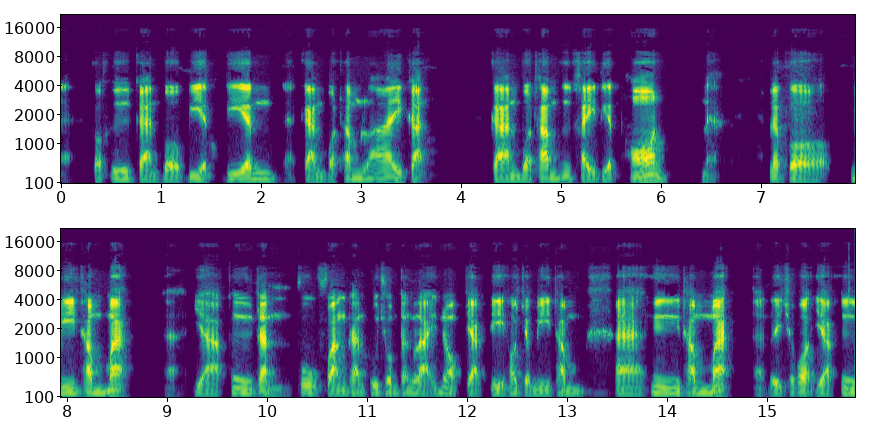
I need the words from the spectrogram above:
นะก็คือการบ่เบียดเบียนการบ่ทำร้ายกัน การบ่ทำให้ใครเดือดร้อนนะแล้วก็มีธรรมะอยากให้ท่านผู้ฟังท่านผู้ชมทั้งหลาย นอกจากที่เขาจะมีทำอ่าฮือธรรมะโดยเฉพาะอยากฮือ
